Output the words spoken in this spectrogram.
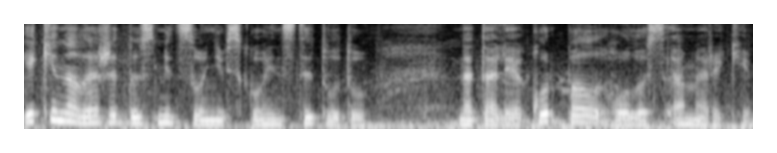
які належать до Смітсонівського інституту. Наталія Корпал, Голос Америки.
